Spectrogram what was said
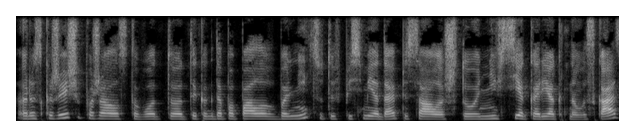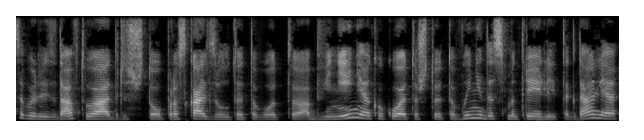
Расскажи еще, пожалуйста, вот э, ты когда попала в больницу, ты в письме, да, писала, что не все корректно высказывались, да, в твой адрес, что проскальзывало вот это вот обвинение какое-то, что это вы не досмотрели и так далее.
